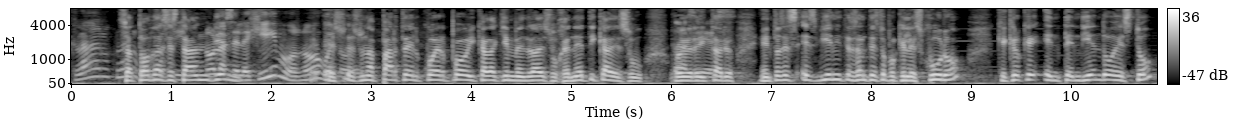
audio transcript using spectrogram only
Claro, claro. sea, todas pues están No bien. las elegimos, ¿no? Es, Bueno, es una parte del cuerpo y cada quien vendrá de su genética, de su rollo hereditario. es. Entonces es bien interesante esto porque les juro que creo que entendiendo esto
